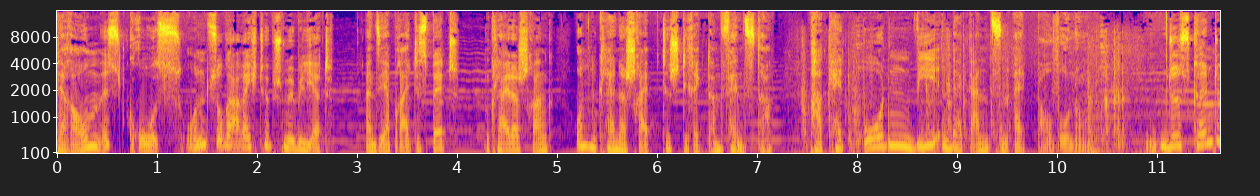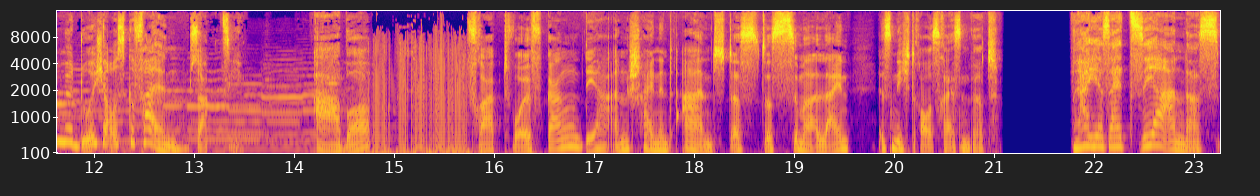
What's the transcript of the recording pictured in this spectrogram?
Der Raum ist groß und sogar recht hübsch möbliert. Ein sehr breites Bett, ein Kleiderschrank und ein kleiner Schreibtisch direkt am Fenster. Parkettboden wie in der ganzen Altbauwohnung. Das könnte mir durchaus gefallen, sagt sie. Aber, fragt Wolfgang, der anscheinend ahnt, dass das Zimmer allein es nicht rausreißen wird. Na, ihr seid sehr anders.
